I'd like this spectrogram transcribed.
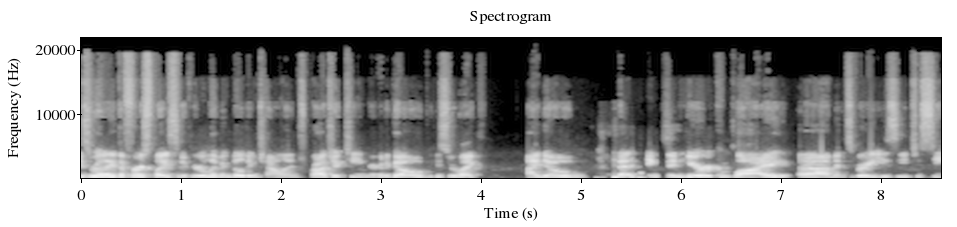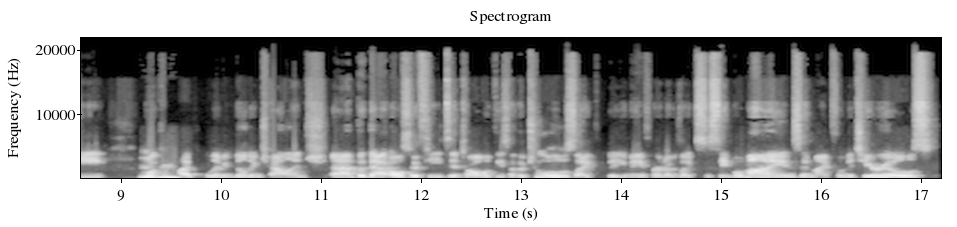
is really the first place that if you're a living building challenge project team, you're going to go because you're like, I know that things in here comply, um, and it's very easy to see what Mhm. complies with the living building challenge. Um, but that also feeds into all of these other tools like that you may have heard of, like sustainable minds and mindful materials.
